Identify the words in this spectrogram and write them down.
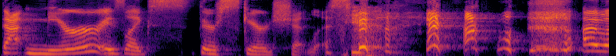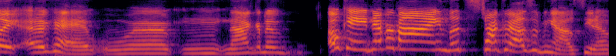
that mirror is like they're scared shitless. I'm like, okay, we're mm, not gonna. Okay, never mind. Let's talk about something else. You know.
